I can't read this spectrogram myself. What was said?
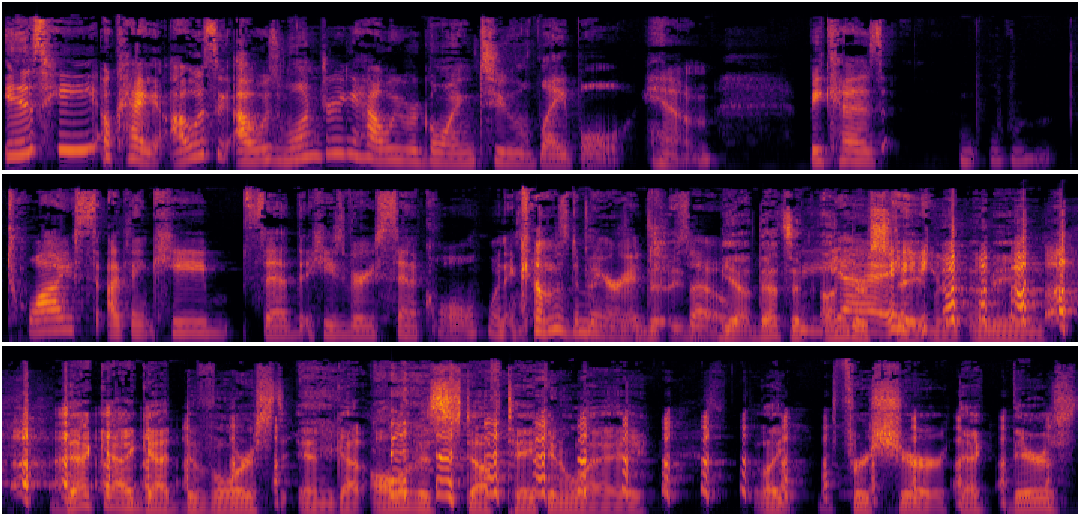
is he okay? I was I was wondering how we were going to label him because twice I think he said that he's very cynical when it comes to marriage. The, the, so yeah, that's an yay. understatement. I mean, that guy got divorced and got all of his stuff taken away. Like for sure. That there's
